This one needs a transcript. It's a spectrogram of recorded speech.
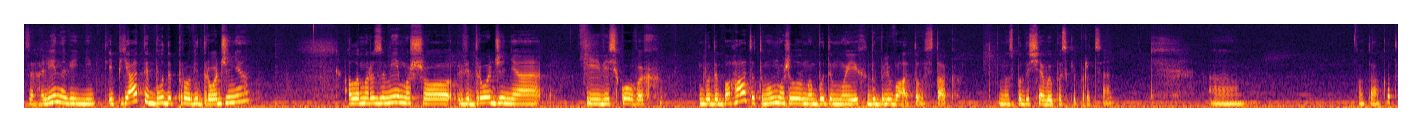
взагалі на війні. І п'ятий буде про відродження. Але ми розуміємо, що відродження і військових буде багато, тому можливо ми будемо їх дублювати ось так. У нас буде ще випуски про це. А, отак от.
